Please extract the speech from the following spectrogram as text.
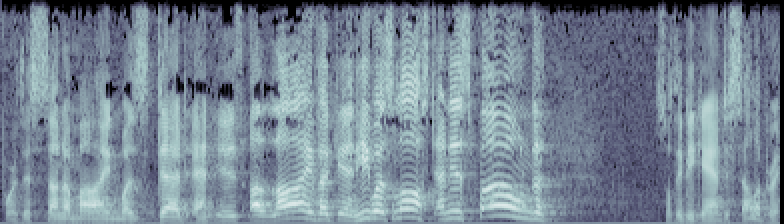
For this son of mine was dead and is alive again. He was lost and is found. So they began to celebrate.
